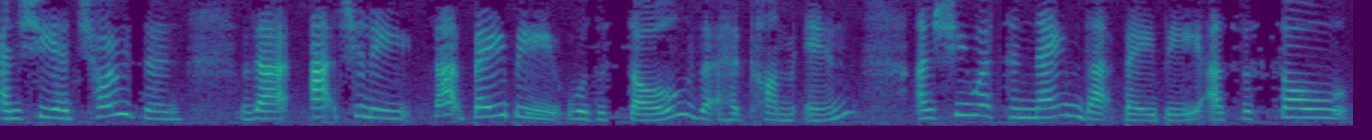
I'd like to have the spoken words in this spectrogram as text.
And she had chosen that actually that baby was a soul that had come in, and she were to name that baby as the soul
